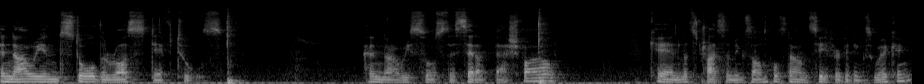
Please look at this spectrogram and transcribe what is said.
And now we install the ROS Dev Tools. And now we source the setup bash file. Okay, and let's try some examples now and see if everything's working.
